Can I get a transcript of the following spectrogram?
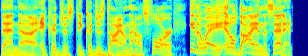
then uh, it could just it could just die on the House floor. Either way, it'll die in the Senate.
